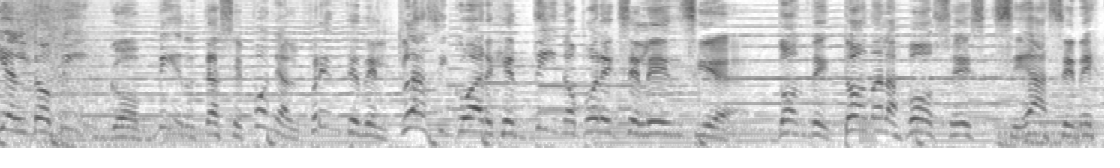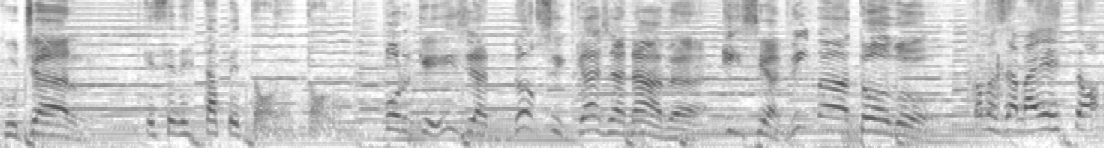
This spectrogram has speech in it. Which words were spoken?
Y el domingo, Mirta se pone al frente del clásico argentino por excelencia, donde todas las voces se hacen escuchar. Que se destape todo, todo. Porque ella no se calla nada y se anima a todo. ¿Cómo se llama esto?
